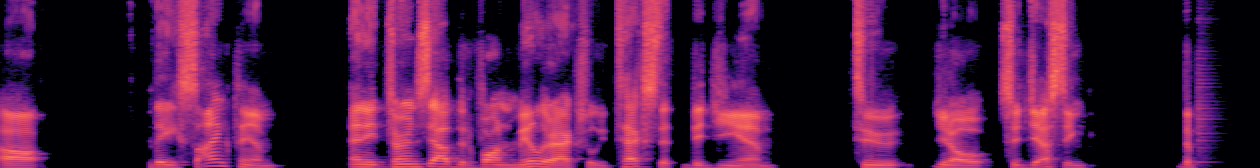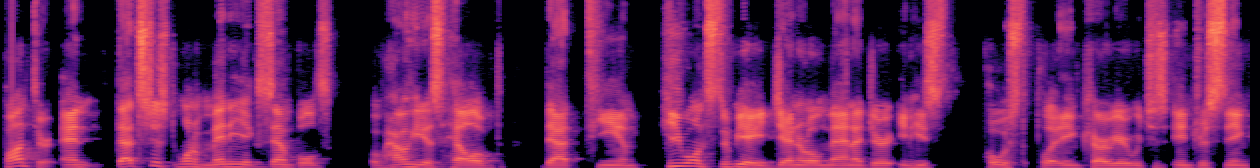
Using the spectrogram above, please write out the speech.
Uh they signed him and it turns out that Von Miller actually texted the GM to, you know, suggesting the punter. And that's just one of many examples of how he has helped that team. He wants to be a general manager in his post playing career, which is interesting.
